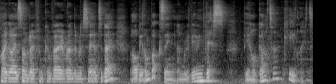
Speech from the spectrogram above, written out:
Hi guys, Andre from Conveyor Randomness here, and today I'll be unboxing and reviewing this, the Elgato Keylight.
